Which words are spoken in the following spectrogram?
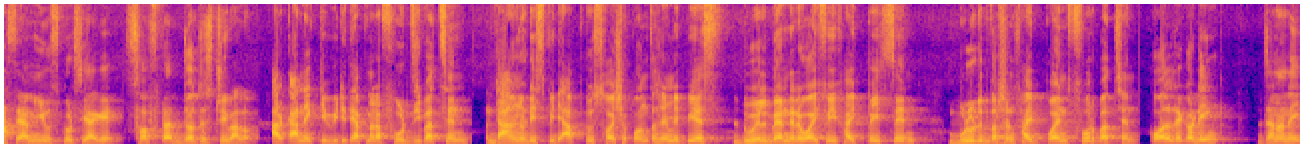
আছে, আমি ইউজ করছি আগে। সফটওয়্যার যথেষ্টই ভালো। আর কানেক্টিভিটিতে আপনারা ফোর জি পাচ্ছেন ডাউনলোড স্পিড আপ টু ছয়শো পঞ্চাশ এমবিপিএস ডুয়েল ব্যান্ডের ওয়াইফাই ফাইভ পেয়েছেন Bluetooth version five point four পাচ্ছেন। কল রেকর্ডিং জানা নেই,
